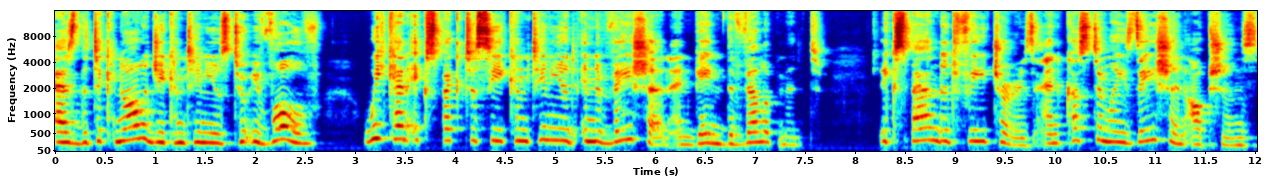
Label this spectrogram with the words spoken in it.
as the technology continues to evolve, we can expect to see continued innovation and game development, expanded features and customization options,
